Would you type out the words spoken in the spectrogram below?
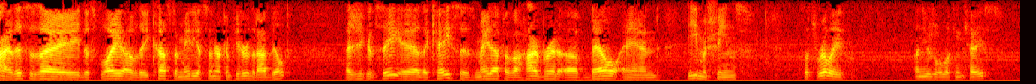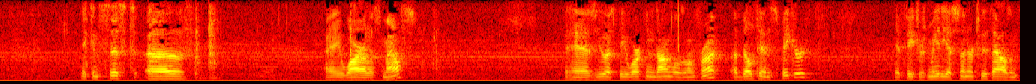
Hi, this is a display of the custom media center computer that I built. As you can see, uh, the case is made up of a hybrid of Dell and E machines. So it's really unusual looking case. It consists of a wireless mouse. It has USB working dongles on front, a built-in speaker. It features Media Center 2005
